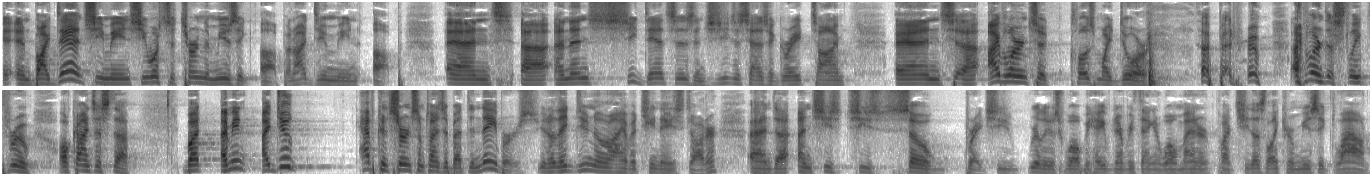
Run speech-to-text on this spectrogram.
And by dance, she means she wants to turn the music up, and I do mean up. And, uh, and then she dances and she just has a great time. And uh, I've learned to close my door, that bedroom. I've learned to sleep through all kinds of stuff. But I mean, I do have concerns sometimes about the neighbors. You know, they do know I have a teenage daughter, and uh, and she's she's so great. She really is well behaved and everything, and well mannered. But she does like her music loud,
